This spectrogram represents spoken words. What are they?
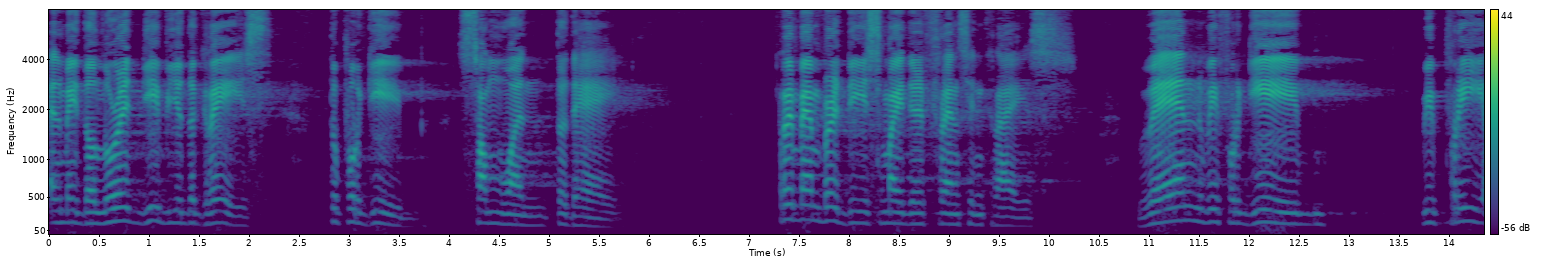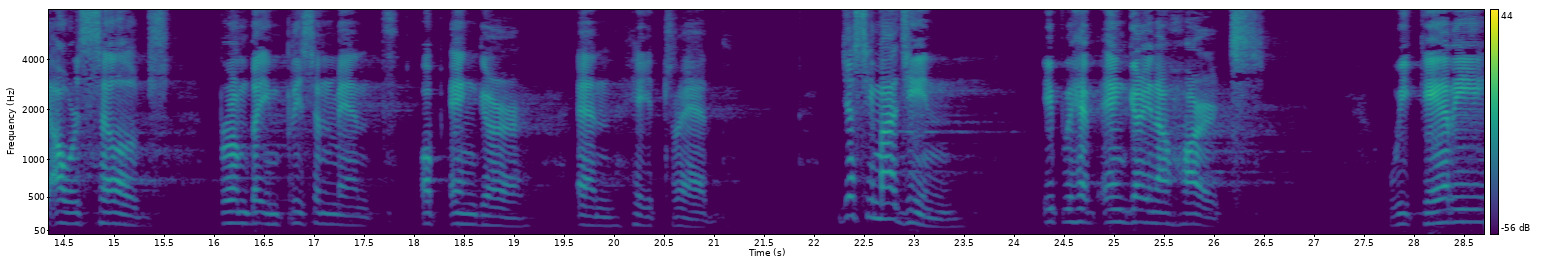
And may the Lord give you the grace to forgive someone today. Remember this, my dear friends in Christ. When we forgive, we free ourselves from the imprisonment of anger and hatred. Just imagine if we have anger in our hearts, we carry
